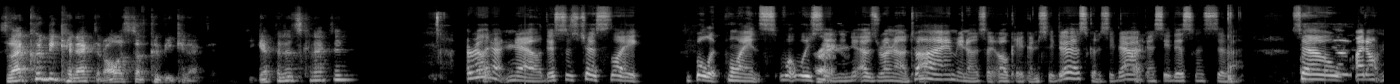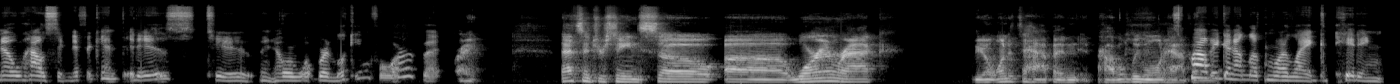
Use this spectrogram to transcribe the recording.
so that could be connected. All that stuff could be connected. Do you get that it's connected? I really don't know. This is just like bullet points. What we see. Right. in the I was running out of time. You know, it's like okay, going to see this, going to see that, Right. going to see this, going to see that. So I don't know how significant it is to you know or what we're looking for, but Right. That's interesting. So uh war in Iraq, we don't want it to happen. It probably won't it's happen. probably going to look more like hitting.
